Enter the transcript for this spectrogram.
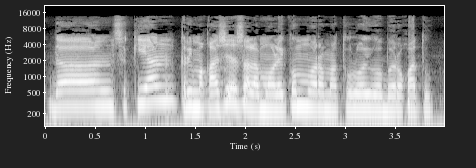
Dan sekian terima kasih. Assalamualaikum warahmatullahi wabarakatuh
